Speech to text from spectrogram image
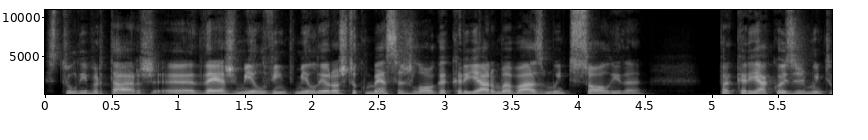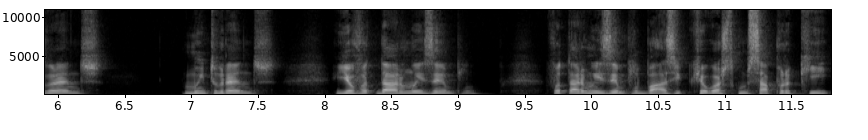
se tu libertares eh, 10 mil, 20 mil euros, tu começas logo a criar uma base muito sólida para criar coisas muito grandes. Muito grandes. E eu vou-te dar um exemplo. Vou dar um exemplo básico que eu gosto de começar por aqui,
